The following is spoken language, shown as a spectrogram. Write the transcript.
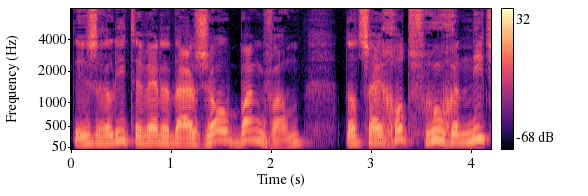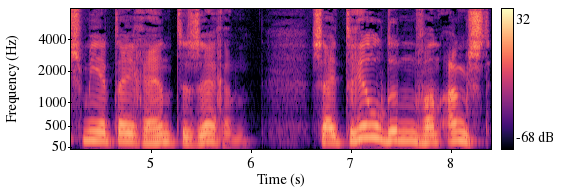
De Israëlieten werden daar zo bang van dat zij God vroegen niets meer tegen hen te zeggen. Zij trilden van angst,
